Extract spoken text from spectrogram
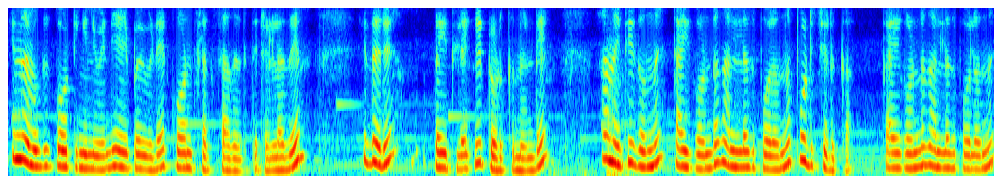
ഇനി നമുക്ക് കോട്ടിങ്ങിന് വേണ്ടി ഞാനിപ്പോൾ ഇവിടെ കോൺഫ്ലെക്സ് ആണ് എടുത്തിട്ടുള്ളത്. ഇതൊരു പ്ലേറ്റിലേക്ക് ഇട്ട് കൊടുക്കുന്നുണ്ട്. എന്നിട്ട് ഇതൊന്ന് കൈകൊണ്ട് നല്ലതുപോലെ ഒന്ന് പൊടിച്ചെടുക്കാം കൈകൊണ്ട് നല്ലതുപോലെ ഒന്ന്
